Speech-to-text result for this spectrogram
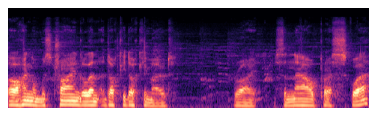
Oh, hang on. Was triangle enter Doki Doki mode? Right. So now press square.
